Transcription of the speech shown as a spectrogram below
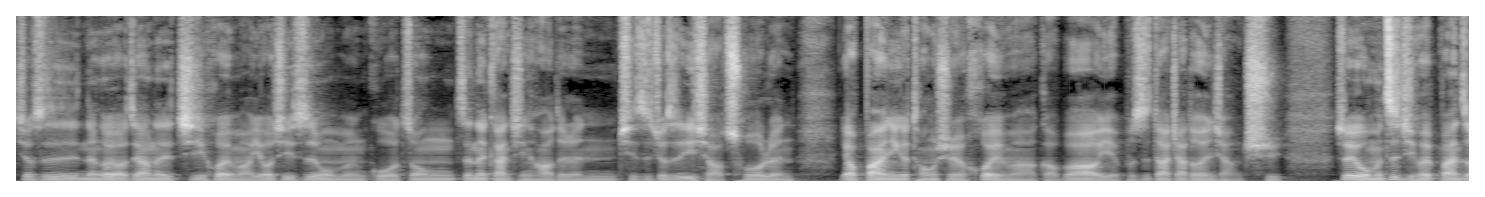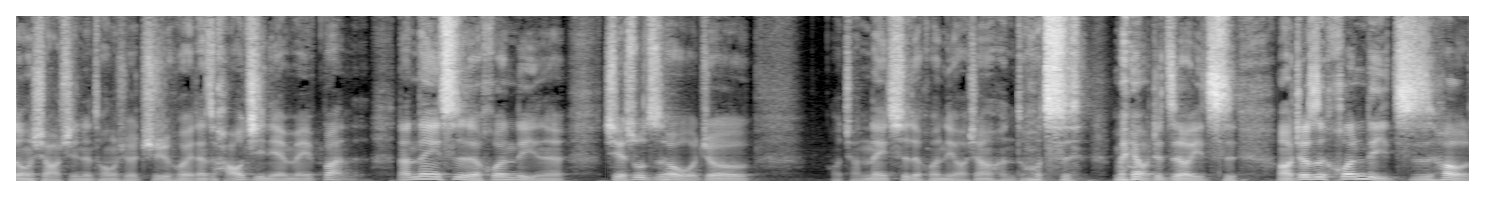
就是能够有这样的机会嘛，尤其是我们国中真的感情好的人，其实就是一小撮人，要办一个同学会嘛，搞不好也不是大家都很想去，所以我们自己会办这种小型的同学聚会，但是好几年没办了。那那一次的婚礼呢，结束之后，我就我讲那次的婚礼好像很多次，没有，就只有一次哦，就是婚礼之后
